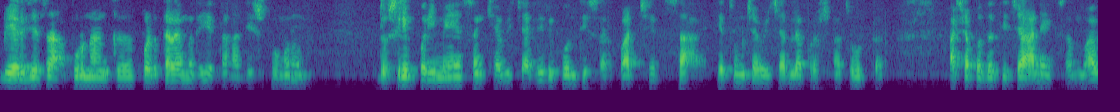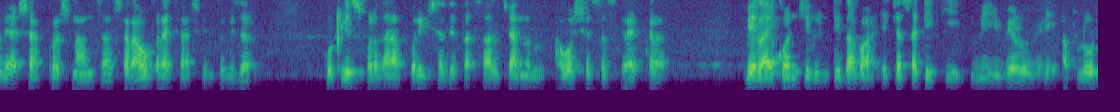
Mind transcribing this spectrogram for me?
बेरजेचा अपूर्णांक पडताळ्यामध्ये येताना दिसतो म्हणून. दुसरी परिमेय संख्या विचारलेली कोणती सर? पाचशे सहा हे तुमच्या विचारल्या प्रश्नाचं उत्तर. अशा पद्धतीच्या अनेक संभाव्य अशा प्रश्नांचा सराव करायचा असेल तुम्ही जर कुठली स्पर्धा परीक्षा देत असाल चॅनल अवश्य सबस्क्राईब करा. बेल आयकॉनची घंटी दाबा याच्यासाठी की मी वेळोवेळी अपलोड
